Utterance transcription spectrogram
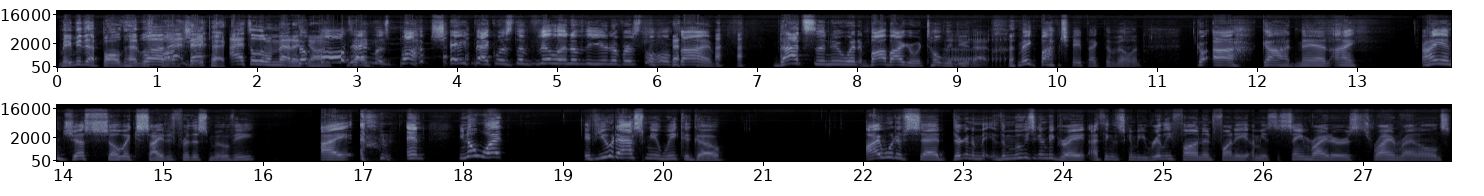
Maybe that bald head was Well, Bob that, that, that's a little meta, The John. bald head was Bob Chapek was the villain of the universe the whole time. That's the new one. Bob Iger would totally do that. Make Bob Chapek the villain. Uh, God, man, I, I am just so excited for this movie. I, and you know what? If you had asked me a week ago, I would have said they're gonna. The movie's gonna be great. I think it's gonna be really fun and funny. I mean, it's the same writers. It's Ryan Reynolds.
